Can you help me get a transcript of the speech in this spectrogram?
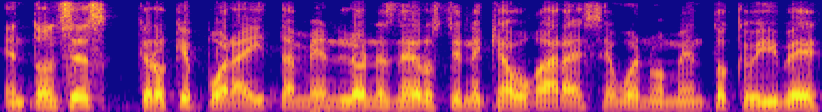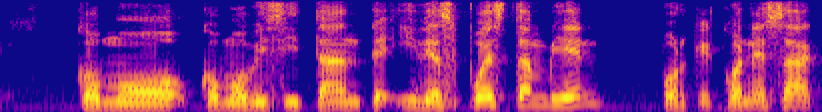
Entonces, creo que por ahí también Leones Negros tiene que abogar a ese buen momento que vive como, como visitante. Y después también, porque con esa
